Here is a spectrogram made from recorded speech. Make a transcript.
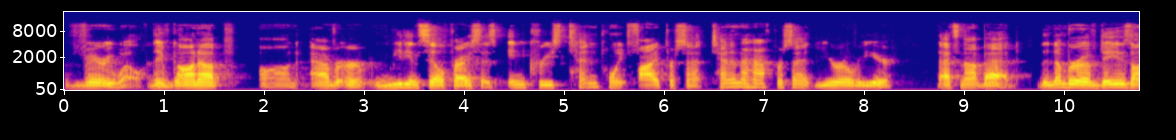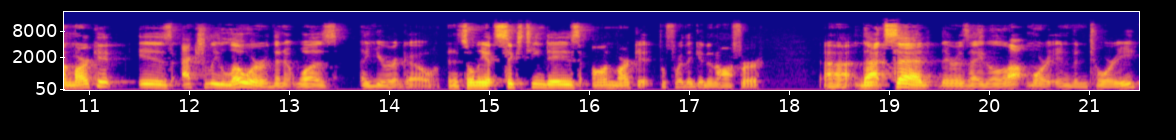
very well. They've gone up on average or median sale price has increased 10.5%, 10.5% year over year. That's not bad. The number of days on market is actually lower than it was a year ago, and it's only at 16 days on market before they get an offer. Uh, that said, there is a lot more inventory.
